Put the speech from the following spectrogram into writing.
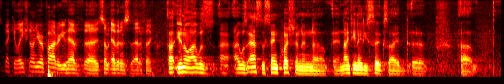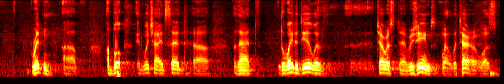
Speculation on your part, or you have uh, some evidence to that effect? Uh, you know, I was uh, I was asked the same question in, uh, in 1986. I had uh, uh, written uh, a book in which I had said that the way to deal with terrorist regimes, well, with terror, was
